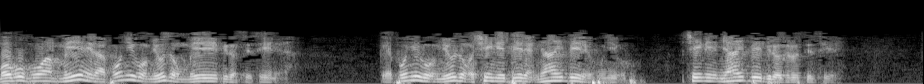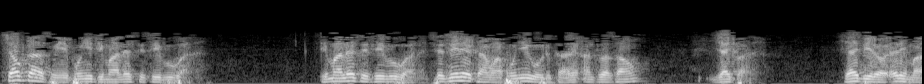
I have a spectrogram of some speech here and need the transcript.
မဟုတ်ဘူးဘုရားမေးနေတာဘုန်းကြီးကိုမျိုးစုံမေးပြီးတော့စစ်သေးနေတာကဲဘုန်းကြီးကိုအမျိုးစုံအချိန်ကြီးပေးတယ်အများကြီးပေးတယ်ဘုန်းကြီးကိုအချိန်ကြီးအများကြီးပေးပြီးတော့သူတို့စစ်သေးတယ် ကြောက်ကဆိုရင်ဘုန်းကြီးဒီမှာလဲစစ်ဆေးဖို့ပါတယ်ဒီမှာလဲစစ်ဆေးဖို့ပါတယ်စစ်ဆေးတဲ့အခါမှာဘုန်းကြီးကိုဒီခါလဲအန်ထရာဆောင်းရိုက်ပါတယ်ရိုက်ပြီးတော့အဲ့ဒီမှာ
